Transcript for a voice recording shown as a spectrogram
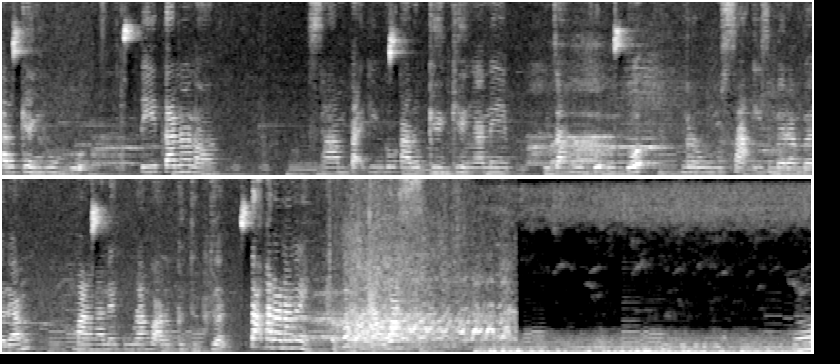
Karo geng rumbuk. Titanono. Sampai kingko karo geng-gengane bocah rumbuk-rumbuk ngerusaki sembarang barang mangane kurang kok arep gedudan. Tak paranane. Awas. Yo,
